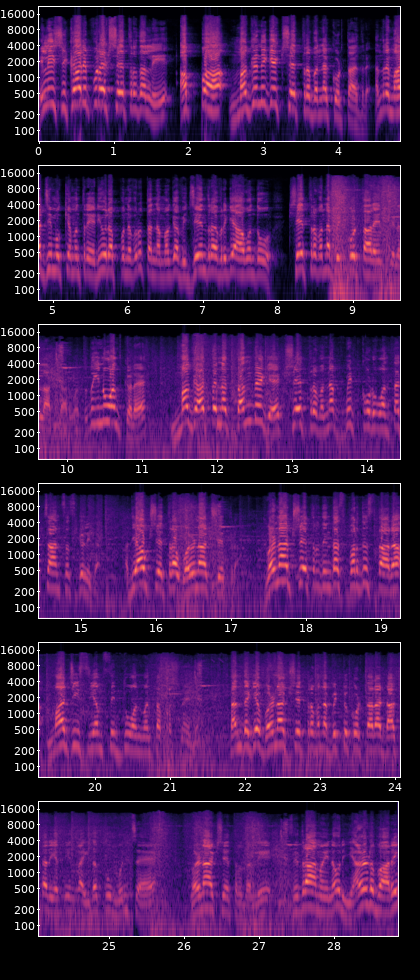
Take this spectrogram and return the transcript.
ಇಲ್ಲಿ ಶಿಕಾರಿಪುರ ಕ್ಷೇತ್ರದಲ್ಲಿ ಅಪ್ಪ ಮಗನಿಗೆ ಕ್ಷೇತ್ರವನ್ನ ಕೊಡ್ತಾ ಇದ್ರೆ ಅಂದ್ರೆ ಮಾಜಿ ಮುಖ್ಯಮಂತ್ರಿ ಯಡಿಯೂರಪ್ಪನವರು ತನ್ನ ಮಗ ವಿಜೇಂದ್ರ ಅವರಿಗೆ ಆ ಒಂದು ಕ್ಷೇತ್ರವನ್ನ ಬಿಟ್ಕೊಡ್ತಾರೆ ಅಂತ ಹೇಳಲಾಗ್ತಾ ಇರುವಂತದ್ದು ಇನ್ನೂ ಒಂದ್ ಕಡೆ ಮಗ ತನ್ನ ತಂದೆಗೆ ಕ್ಷೇತ್ರವನ್ನ ಬಿಟ್ಕೊಡುವಂತ ಚಾನ್ಸಸ್ಗಳಿದೆ. ಅದ್ಯಾವ ಕ್ಷೇತ್ರ? ವರ್ಣಾ ಕ್ಷೇತ್ರ. ವರ್ಣಾ ಕ್ಷೇತ್ರದಿಂದ ಸ್ಪರ್ಧಿಸ್ತಾರ ಮಾಜಿ ಸಿಎಂ ಸಿದ್ದು ಅನ್ನುವಂತ ಪ್ರಶ್ನೆ ಇದೆ. ತಂದೆಗೆ ವರ್ಣಾ ಕ್ಷೇತ್ರವನ್ನ ಬಿಟ್ಟು ಕೊಡ್ತಾರ ಡಾಕ್ಟರ್ ಯತೀಂದ್ರ. ಇದಕ್ಕೂ ಮುಂಚೆ ವರ್ಣಾ ಕ್ಷೇತ್ರದಲ್ಲಿ ಸಿದ್ದರಾಮಯ್ಯನವರು ಎರಡು ಬಾರಿ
